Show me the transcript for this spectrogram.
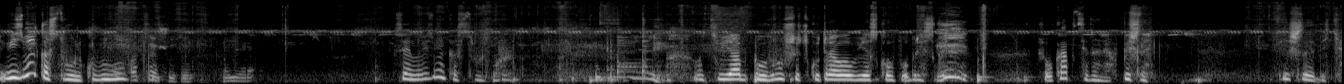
Ой, візьми каструльку мені. А це що за холера? Сину, візьми каструльку. Оцю я грушечку треба обов'язково побризкати. Що в капці наляв? Пішли. Пішли, дитя.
